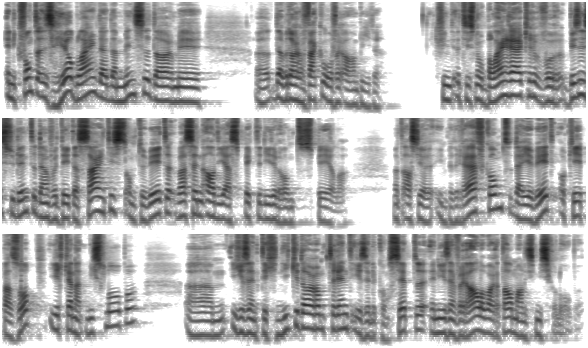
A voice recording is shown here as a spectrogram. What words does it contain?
en ik vond het is heel belangrijk dat, dat mensen daarmee, uh, dat we daar een vak over aanbieden. Ik vind het is nog belangrijker voor businessstudenten dan voor data scientists om te weten wat zijn al die aspecten die er rond spelen. Want als je in bedrijf komt, dat je weet, oké, pas op, hier kan het mislopen. Um, hier zijn technieken daaromtrend, hier zijn de concepten en hier zijn verhalen waar het allemaal is misgelopen.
